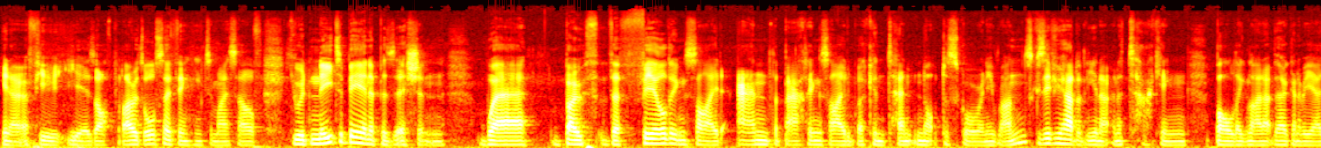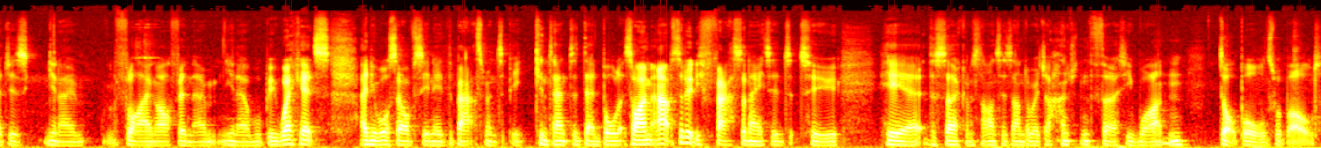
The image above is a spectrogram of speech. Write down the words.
you know a few years off. But I was also thinking to myself, you would need to be in a position where both the fielding side and the batting side were content not to score any runs. Because if you had you know an attacking bowling lineup there are going to be edges you know flying off in there you know will be wickets. And you also obviously need the batsman to be content to dead ball it. So i'm absolutely fascinated to hear the circumstances under which 131 dot balls were bowled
